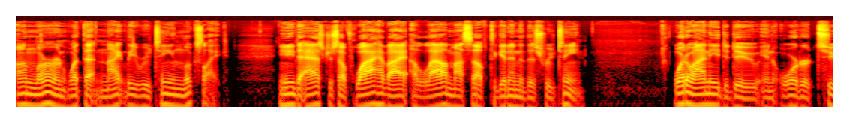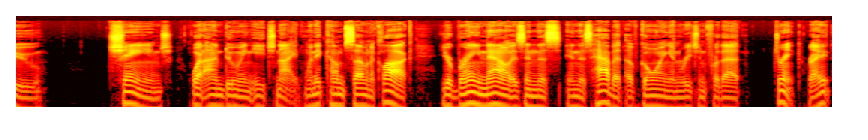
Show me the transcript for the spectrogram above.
unlearn what that nightly routine looks like. You need to ask yourself, why have I allowed myself to get into this routine? What do I need to do in order to change what I'm doing each night? When it comes seven o'clock, your brain now is in this in this habit of going and reaching for that drink, right?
